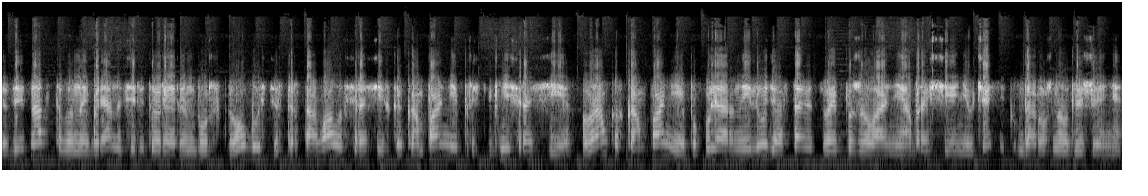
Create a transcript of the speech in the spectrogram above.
19 ноября на территории Оренбургской области стартовала всероссийская кампания «Пристегнись Россия». В рамках кампании популярные люди оставят свои пожелания, обращения участникам дорожного движения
